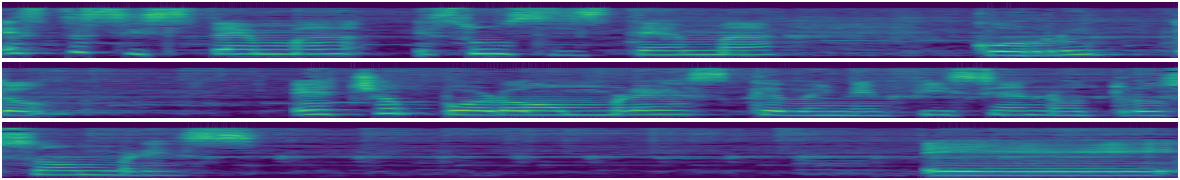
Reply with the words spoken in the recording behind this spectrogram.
este sistema es un sistema corrupto hecho por hombres que benefician a otros hombres. Eh,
